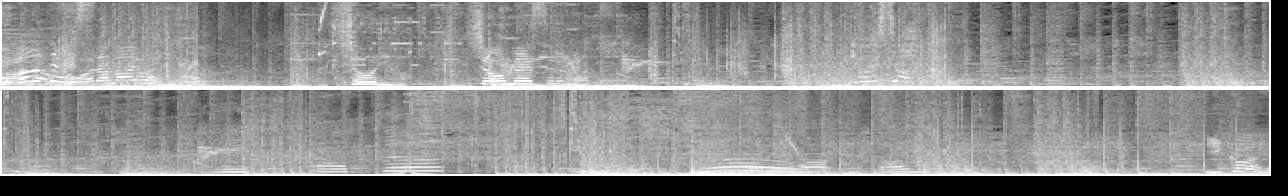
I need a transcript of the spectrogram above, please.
まだ終わらないわよ。勝利を証明するわ。よいしょ。は痛いよ行くわよ。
